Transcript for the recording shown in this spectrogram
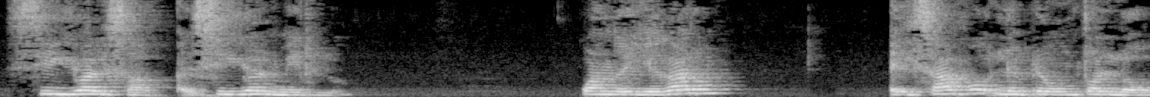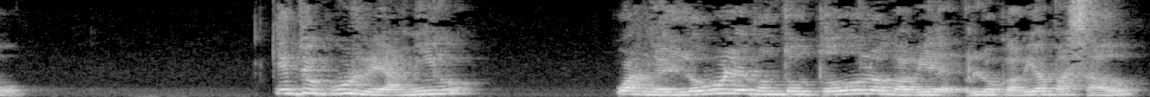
siguió al, sapo, siguió al mirlo. Cuando llegaron, el sapo le preguntó al lobo, ¿Qué te ocurre, amigo? Cuando el lobo le contó todo lo que había, lo que había pasado,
